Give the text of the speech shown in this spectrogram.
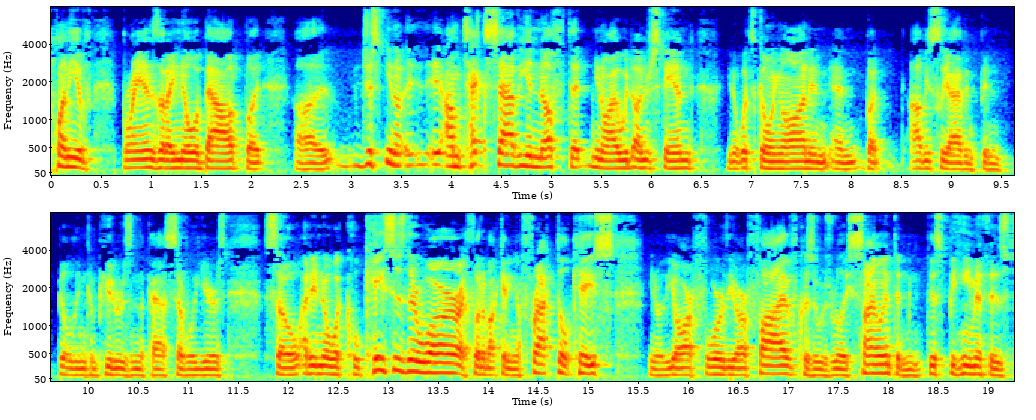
plenty of brands that I know about, but uh, just you know, I'm tech savvy enough that you know I would understand you know what's going on, and and but obviously I haven't been building computers in the past several years. So I didn't know what cool cases there were. I thought about getting a fractal case, you know, the R4, the R5, because it was really silent. And this behemoth has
